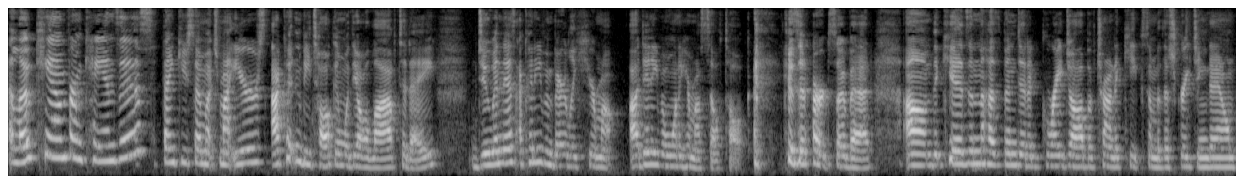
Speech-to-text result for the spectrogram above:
Hello, Kim from Kansas. Thank you so much. My ears, I couldn't be talking with y'all live today doing this. I couldn't even barely hear my, I didn't even want to hear myself talk because it hurt so bad. Um, the kids and the husband did a great job of trying to keep some of the screeching down.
